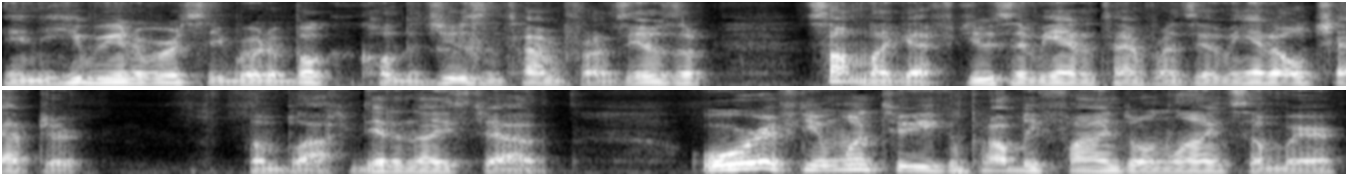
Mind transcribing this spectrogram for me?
in Hebrew University wrote a book called The Jews in Time of france. Franz Joseph something like that. Jews in Vienna time Franz Joseph. He had a whole chapter on Bloch. He did a nice job. Or if you want to, you can probably find online somewhere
